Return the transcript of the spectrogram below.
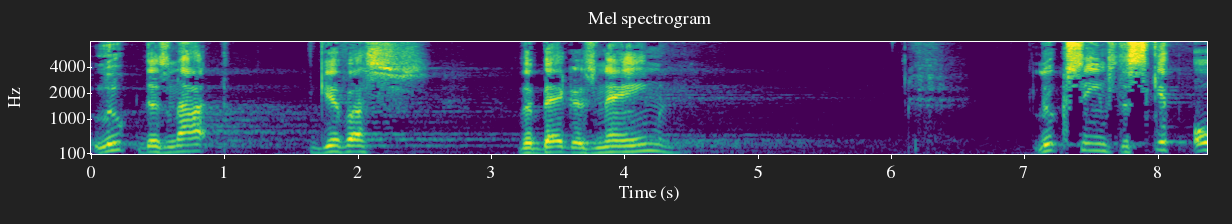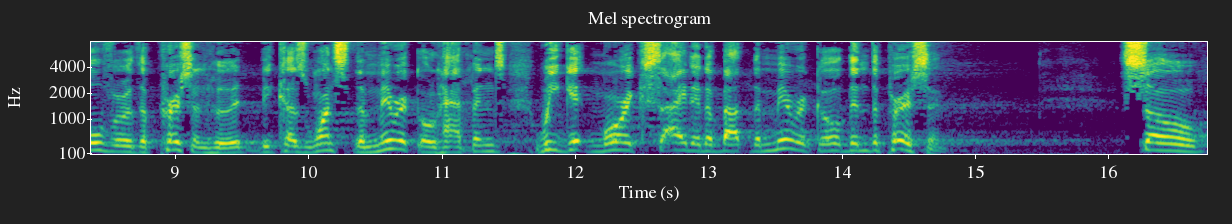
Luke does not give us the beggar's name. Luke seems to skip over the personhood because once the miracle happens, we get more excited about the miracle than the person. So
